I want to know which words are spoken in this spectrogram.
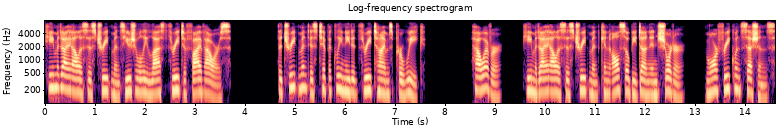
Hemodialysis treatments usually last 3 to 5 hours. The treatment is typically needed 3 times per week. However, hemodialysis treatment can also be done in shorter, more frequent sessions.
